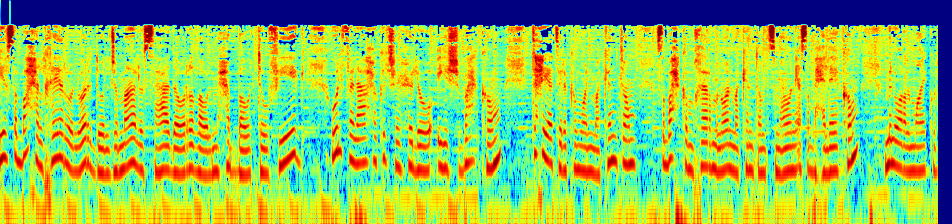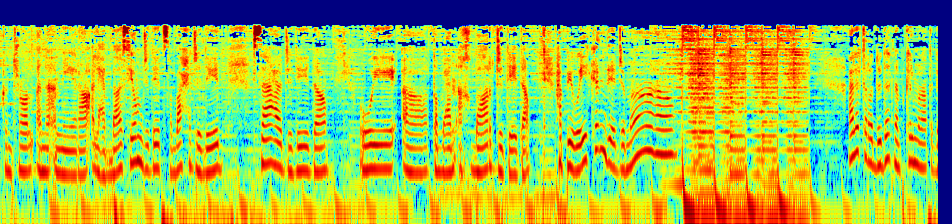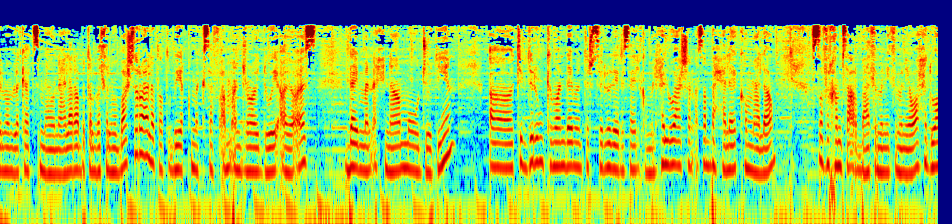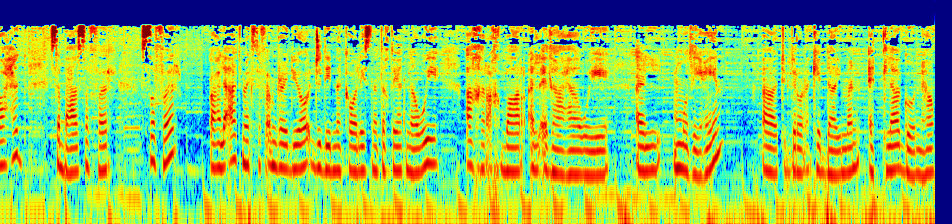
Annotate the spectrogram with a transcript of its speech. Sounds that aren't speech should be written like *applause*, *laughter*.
يا صباح الخير والورد والجمال والسعادة والرضا والمحبة والتوفيق والفلاح وكل شيء حلو يشبهكم. تحياتي لكم وين ما كنتم. صباحكم خير من وين ما كنتم تسمعوني. أصبح عليكم من وراء المايك والكنترول أنا أميرة العباس. يوم جديد صباح جديد ساعة جديدة وطبعا أخبار جديدة. happy weekend يا جماعة. على تردداتنا بكل مناطق المملكة تسمعونا على رابط البث المباشر وعلى تطبيق ميكس أف أم أندرويد وآي أو إس دايما إحنا موجودين. آه تقدرون كمان دايما ترسلوا لي رسائلكم الحلوة عشان أصبح عليكم على صفر خمسة أربعة ثمانية, ثمانية واحد, واحد سبعة صفر صفر. وعلى at ميكس اف أم راديو جديدنا كواليسنا تغطياتنا وآخر أخبار الإذاعة والمذيعين. آه تقدرون أكيد دايما تلاقونها.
